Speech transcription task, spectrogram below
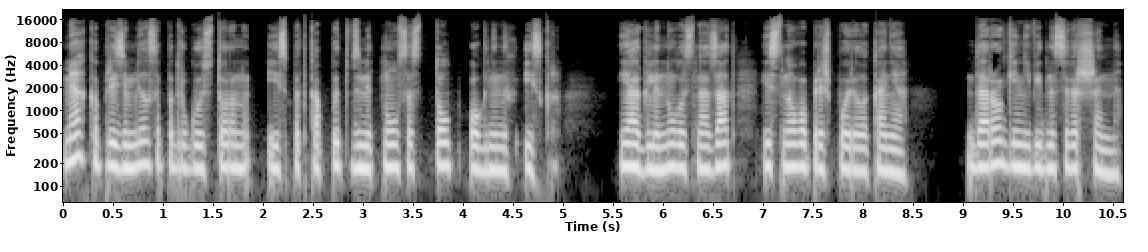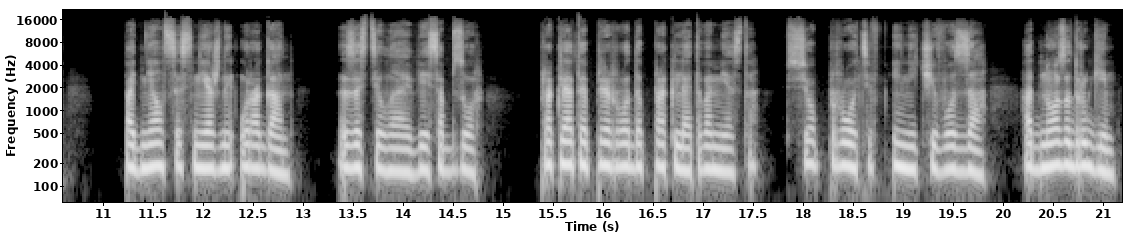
мягко приземлился по другую сторону, и из-под копыт взметнулся столб огненных искр. Я оглянулась назад и снова пришпорила коня. Дороги не видно совершенно. Поднялся снежный ураган, застилая весь обзор. Проклятая природа проклятого места. Все против и ничего за. Одно за другим —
